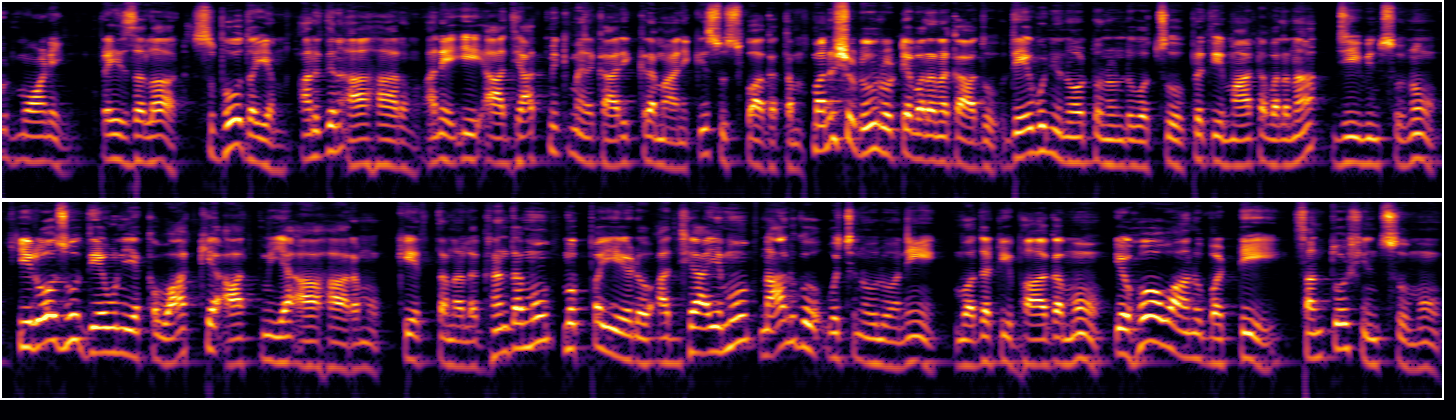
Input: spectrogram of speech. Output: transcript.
గుడ్ మార్నింగ్ ప్రైజ్ అలాట్ శుభోదయం అనుదిన ఆహారం అనే ఈ ఆధ్యాత్మికమైన కార్యక్రమానికి సుస్వాగతం. మనుషుడు రొట్టె వలన కాదు దేవుని నోటు నుండి వచ్చు ప్రతి మాట వలన జీవించును. ఈ రోజు దేవుని యొక్క వాక్య ఆత్మీయ ఆహారము కీర్తనల గ్రంథము ముప్పై ఏడో అధ్యాయము నాలుగో వచనంలోని మొదటి భాగము. యహోవాను బట్టి సంతోషించుము.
